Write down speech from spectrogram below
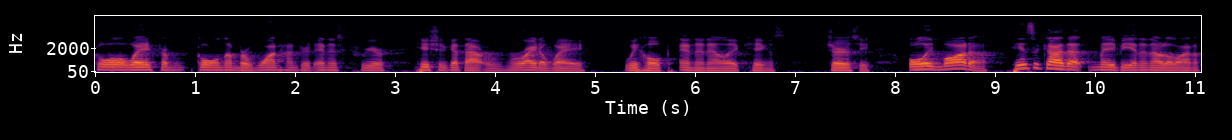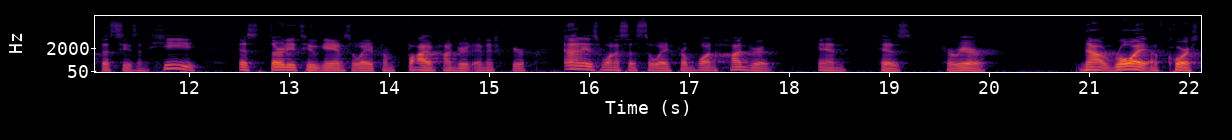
goal away from goal number 100 in his career. He should get that right away, we hope, in an LA Kings jersey. Olli Maatta, he's a guy that may be in and out of lineup this season. He is 32 games away from 500 in his career, and he's one assist away from 100 in his career. Now, Roy, of course,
